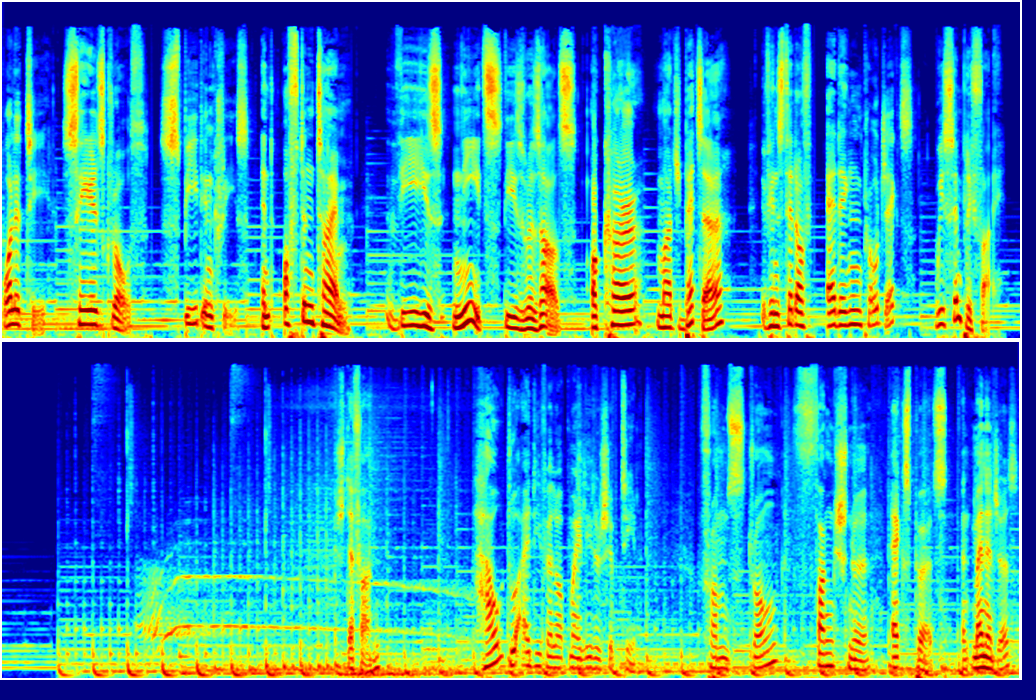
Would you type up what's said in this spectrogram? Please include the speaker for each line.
Speaker 1: quality, sales growth, speed increase, and oftentimes these needs, these results occur much better if instead of adding projects, we simplify. Stefan, how do I develop my leadership team? From strong functional experts and managers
